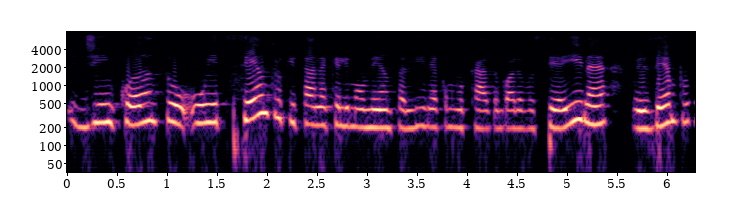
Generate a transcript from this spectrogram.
de enquanto o epicentro que está naquele momento ali, né, como no caso agora você aí, né, o exemplo,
